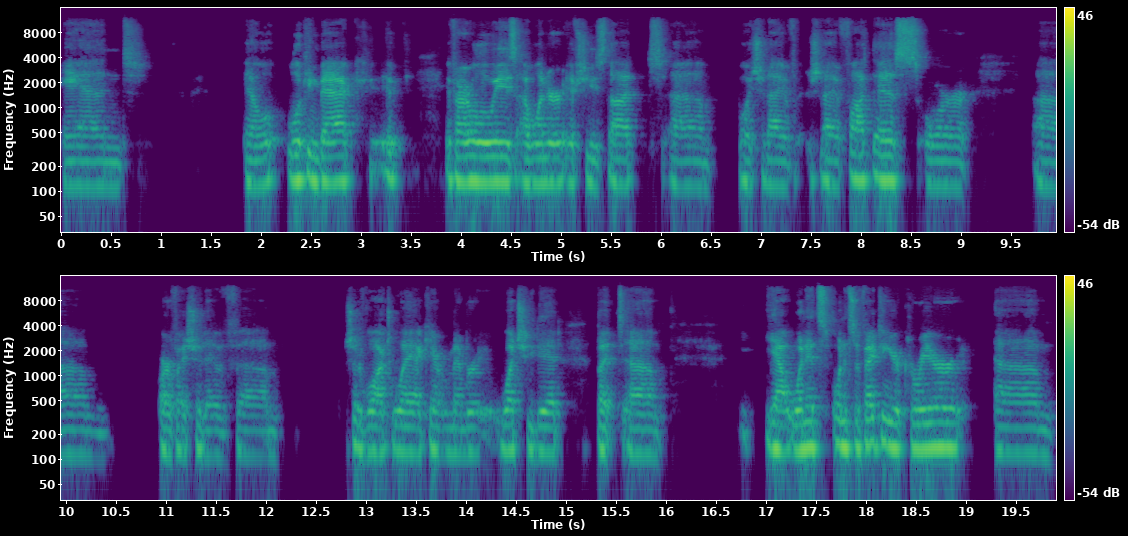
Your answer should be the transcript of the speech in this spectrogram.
And, you know, looking back, if, if I were Louise, I wonder if she's thought, um, boy, should I have, should I have fought this or, um, or if I should have, um, should have walked away. I can't remember what she did, but um, yeah, when it's when it's affecting your career um,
